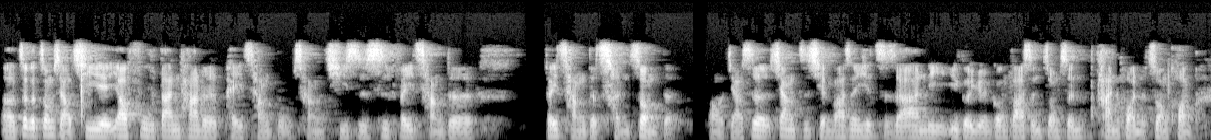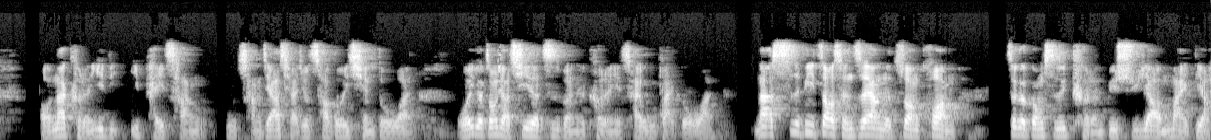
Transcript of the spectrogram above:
呃这个中小企业要负担他的赔偿补偿，其实是非常的。非常的沉重的哦，假设像之前发生一些职灾案例，一个员工发生终身瘫痪的状况，哦，那可能一一赔偿补偿加起来就超过一千多万，我一个中小企业的资本呢，可能也才五百多万，那势必造成这样的状况，这个公司可能必须要卖掉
